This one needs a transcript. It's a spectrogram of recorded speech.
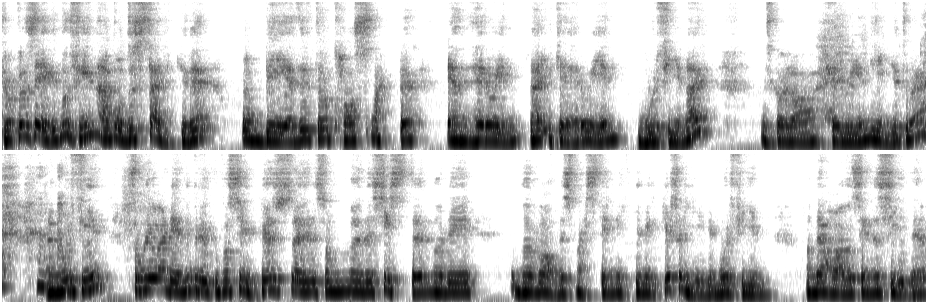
Kroppens eget morfin er både sterkere og bedre til å ta smerte enn heroin Nei, ikke heroin, morfin er. Vi skal la heroin ligge, tror jeg. Men morfin, som jo er det de bruker på sykehus eh, som det siste når, de, når vanlig smertestillende ikke virker, så gir de morfin. Men det har jo sine sider.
